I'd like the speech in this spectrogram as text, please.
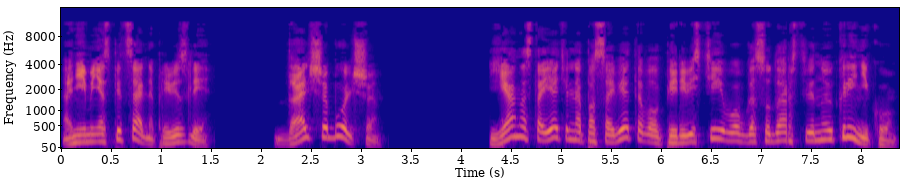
они меня специально привезли. Дальше больше. Я настоятельно посоветовал перевести его в государственную клинику,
